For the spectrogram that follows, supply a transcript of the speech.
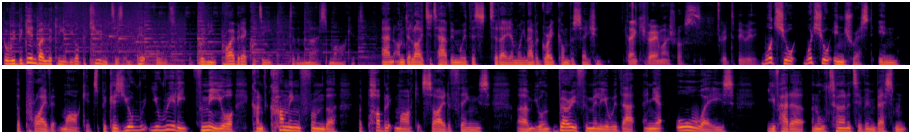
But we begin by looking at the opportunities and pitfalls of bringing private equity to the mass market. And I'm delighted to have him with us today, and we're going to have a great conversation. Thank you very much, Ross. Good to be with you. What's your What's your interest in the private markets? Because you're you really, for me, you're kind of coming from the the public market side of things. Um, you're very familiar with that, and yet always you've had a, an alternative investment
